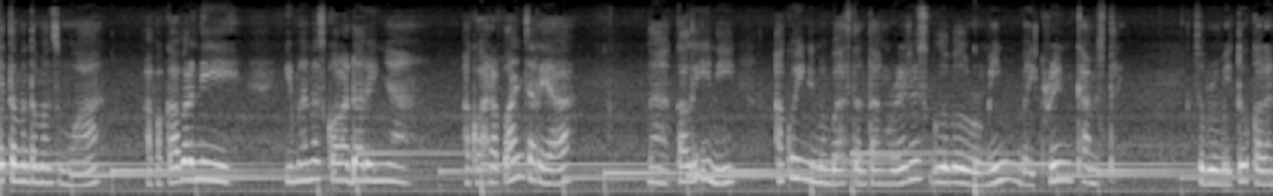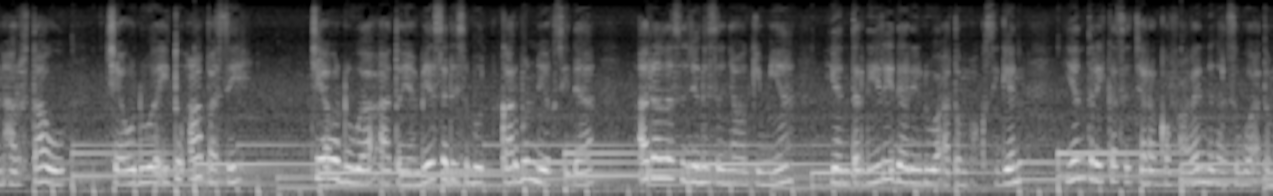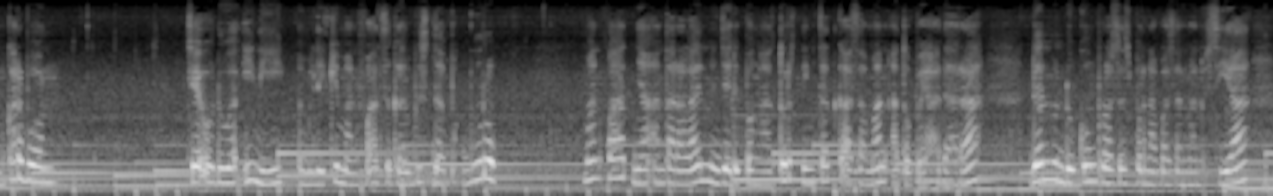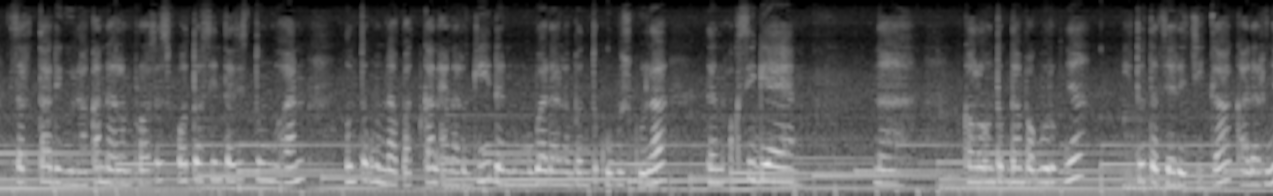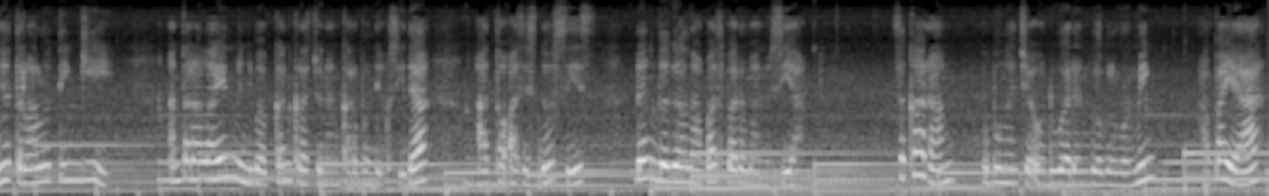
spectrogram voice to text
Hai teman-teman semua, apa kabar nih? Gimana sekolah daringnya? Aku harap lancar ya. Nah, kali ini aku ingin membahas tentang Reduce Global Warming by Green Chemistry. Sebelum itu kalian harus tahu, CO2 itu apa sih? CO2 atau yang biasa disebut karbon dioksida adalah sejenis senyawa kimia yang terdiri dari dua atom oksigen yang terikat secara kovalen dengan sebuah atom karbon. CO2 ini memiliki manfaat sekaligus dampak buruk. Manfaatnya antara lain menjadi pengatur tingkat keasaman atau pH darah dan mendukung proses pernapasan manusia serta digunakan dalam proses fotosintesis tumbuhan untuk mendapatkan energi dan mengubah dalam bentuk gugus gula dan oksigen. Nah, kalau untuk dampak buruknya itu terjadi jika kadarnya terlalu tinggi. Antara lain menyebabkan keracunan karbon dioksida atau asistosis dan gagal napas pada manusia. Sekarang, hubungan CO2 dan global warming apa ya?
